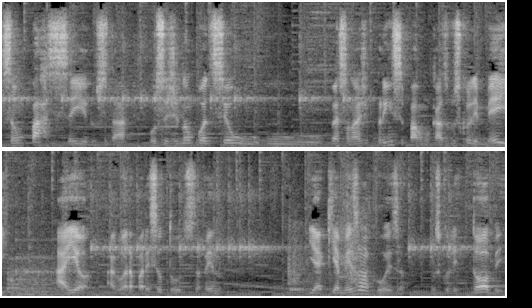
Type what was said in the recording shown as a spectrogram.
são parceiros, tá? Ou seja, não pode ser o, o personagem principal. No caso, eu vou escolher Mei. Aí, ó, agora apareceu todos, tá vendo? E aqui a mesma coisa. Vou escolher Toby,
